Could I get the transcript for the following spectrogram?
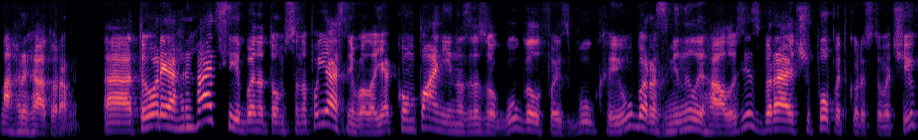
агрегаторами. Теорія агрегації Бена Томпсона пояснювала, як компанії на зразок Google, Facebook і Uber змінили галузі, збираючи попит користувачів,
